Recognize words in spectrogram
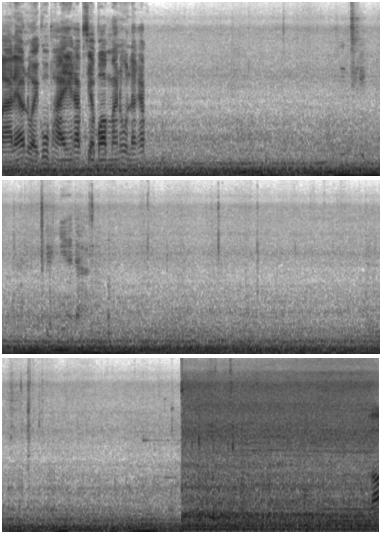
มาแล้วหน่วยกู้ภัยครับ เสียบอมมานู่นแล้วครับถึงถึงแย่ด่าล้อ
